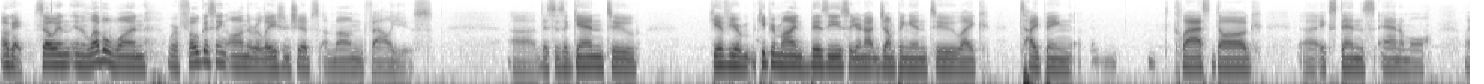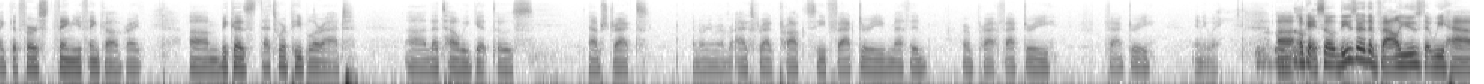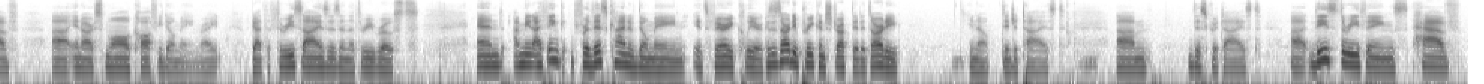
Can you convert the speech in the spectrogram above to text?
Okay, so in in level one, we're focusing on the relationships among values. Uh, this is again to give your keep your mind busy so you're not jumping into like typing class dog uh, extends animal like the first thing you think of, right? Um, because that's where people are at. Uh, that's how we get those abstract, I don't even remember, abstract proxy factory method or factory, factory. Anyway. Uh, okay, so these are the values that we have uh, in our small coffee domain, right? We've got the three sizes and the three roasts. And I mean, I think for this kind of domain, it's very clear because it's already pre-constructed. It's already, you know, digitized, um, discretized. Uh, these three things have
